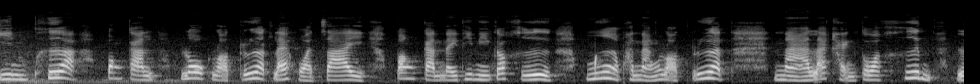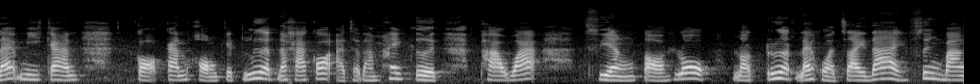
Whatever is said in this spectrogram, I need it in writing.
กินเพื่อป้องกันโรคหลอดเลือดและหัวใจ ป้องกันในที่นี้ก็คือ เมื่อผนังหลอดเลือด หนาและแข็งตัวขึ้น และมีการ เกาะกันของเกล็ดเลือดนะคะ ก็อาจจะทำให้เกิดภาวะเสี่ยงต่อโรคหลอดเลือดและหัวใจได้ ซึ่งบาง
